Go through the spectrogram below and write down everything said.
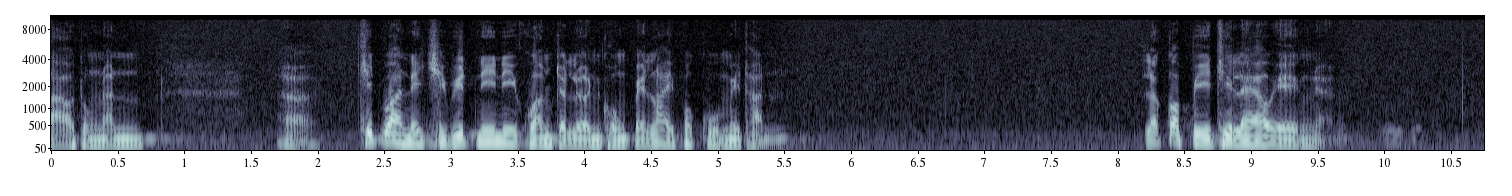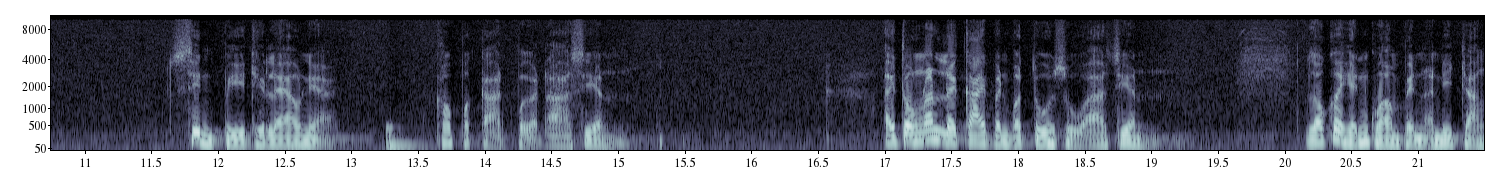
ลาวตรงนั้น คิดว่าในชีวิตนี้นี่ความเจริญคงไปไล่พวกครูไม่ทัน แล้วก็ปีที่แล้วเองเนี่ยสิ้นปีที่แล้วเนี่ยเขาประกาศเปิดอาเซียน ไอ้ตรงนั้นเลยกลายเป็นประตูสู่อาเซียน เราก็เห็นความเป็นอนิจจัง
